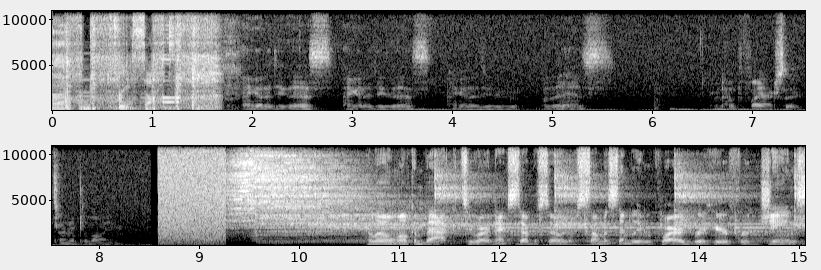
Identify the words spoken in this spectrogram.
Free socks. I gotta do this. I gotta do this. I gotta do this. I'm gonna hope if I actually turn up the volume. Hello and welcome back to our next episode of Some Assembly Required. We're here for James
